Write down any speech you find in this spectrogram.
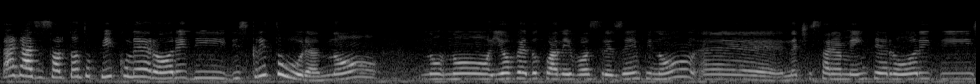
Ragazzi, soltanto piccoli errori di, di scrittura, non, non, non, io vedo qua nei vostri esempi non eh, necessariamente errori di,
